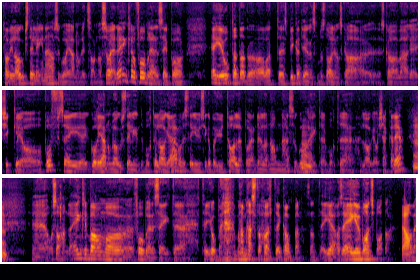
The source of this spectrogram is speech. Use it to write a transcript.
tar vi lagoppstillingene, og så går jeg gjennom litt sånn. Og så er det egentlig å forberede seg på jeg er jo opptatt av, av at eh, spikertjenesten på stadion skal, skal være skikkelig og, og poff, så jeg går igjennom lagoppstillingen til bortelaget. Og hvis jeg er usikker på uttale på en del av navnene, så går Mm. jeg til bortelaget og sjekker det. Mm. Eh, og så handler det egentlig bare om å forberede seg til, til jobben, men mest av alt til kampen. Sant? Jeg, er, altså, jeg er jo Brann-supporter Ja. av,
